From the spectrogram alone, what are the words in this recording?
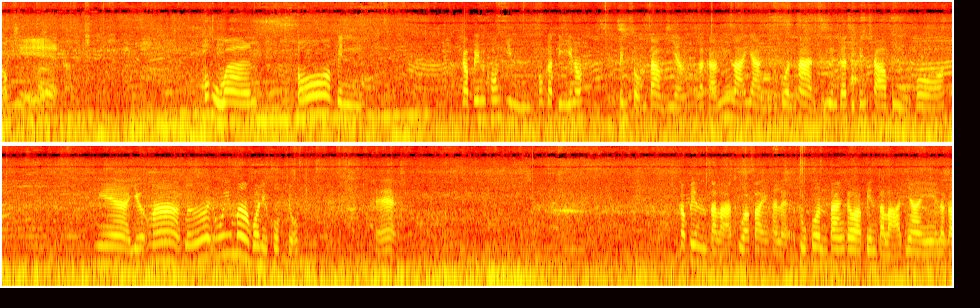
โอเคโมหูว่าอ๋อเป็นก็เป็นของกินปกติเนาะเป็นสมตำอียงแล้วก็มีหลายอย่างอยู่ทุกคนห่านอื่นก็สิเป็นชาบูบอ เนี่ยเยอะมากเลย อุ้ยมาบอนี่ครบจบแท้ก็เป็นตลาดทั่วไปค่ะแหละ ทุกคนต่างแต่ว่าเป็นตลาดใหญ่แล้วก็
